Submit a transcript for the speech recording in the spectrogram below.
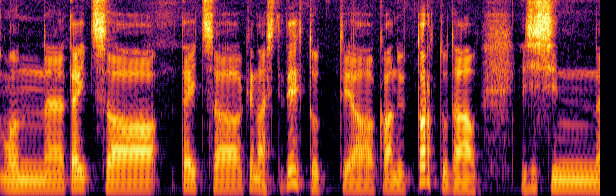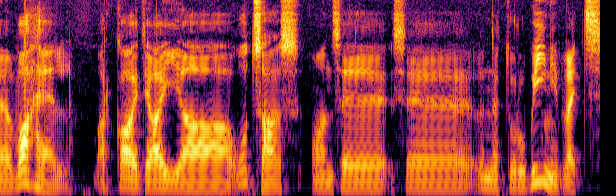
on äh, täitsa, täitsa kenasti tehtud ja ka nüüd Tartu tänav. Ja siis siin vahel Arkaadia aia otsas on see, see õnnetu Rubiiniplats,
